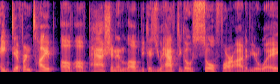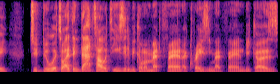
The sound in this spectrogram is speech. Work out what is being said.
a different type of, of passion and love because you have to go so far out of your way to do it. So I think that's how it's easy to become a Met fan, a crazy Met fan, because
